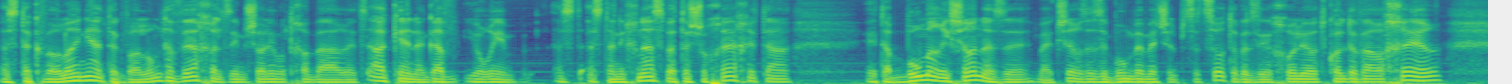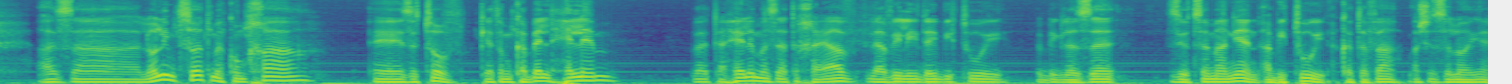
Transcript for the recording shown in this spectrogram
אז אתה כבר לא עניין, אתה כבר לא מדווח על זה אם שואלים אותך בארץ. אה, כן, אגב, יורים. אז, אז אתה נכנס ואתה שוכח את, ה, את הבום הראשון הזה, בהקשר הזה זה בום באמת של פצצות, אבל זה יכול להיות כל דבר אחר, אז uh, לא למצוא את מקומך uh, זה טוב, כי אתה מקבל הלם, ואת ההלם הזה אתה חייב להביא לידי ביטוי, ובגלל זה זה יוצא מעניין, הביטוי, הכתבה, מה שזה לא יהיה.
